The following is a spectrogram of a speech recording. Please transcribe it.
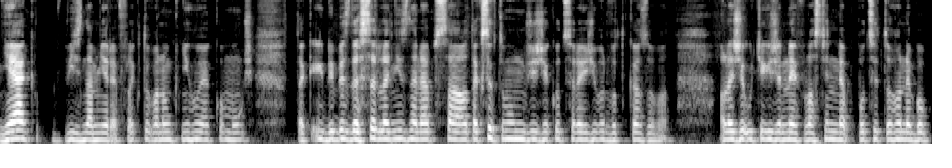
nějak významně reflektovanou knihu jako muž, tak i kdyby z deset let nic nenapsal, tak se k tomu můžeš jako celý život odkazovat. Ale že u těch žen je vlastně pocit toho nebo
